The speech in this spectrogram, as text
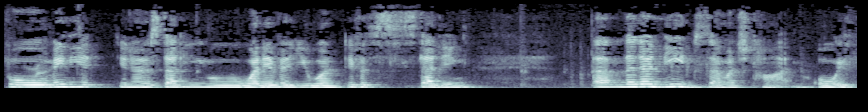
For Right. many, you know, studying or whatever you want, if it's studying, um, they don't need so much time. Or if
